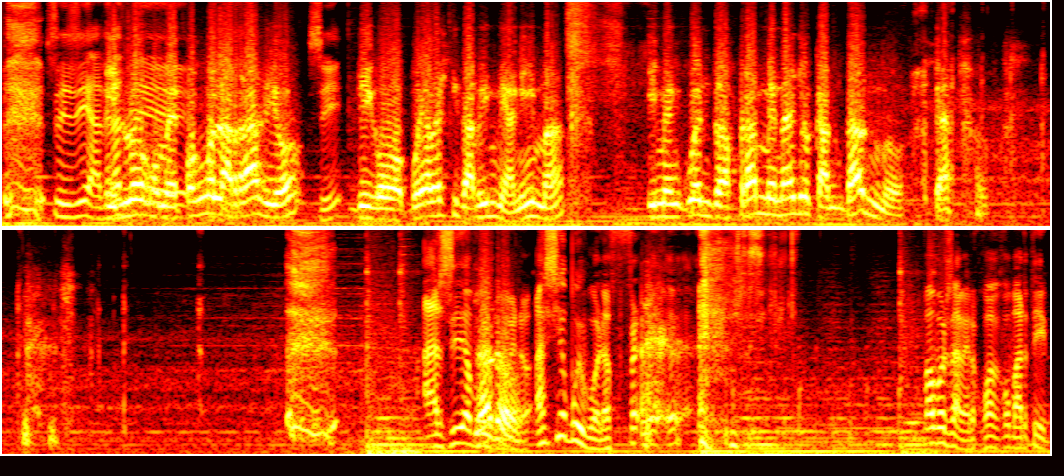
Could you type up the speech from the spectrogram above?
Sí, sí, Y adelante. luego me pongo la radio, Sí. digo, voy a ver si David me anima, y me encuentro a Fran Menayo cantando. O sea, Ha sido Claro. muy bueno, ha sido muy bueno. Vamos a ver, Juanjo Martín.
